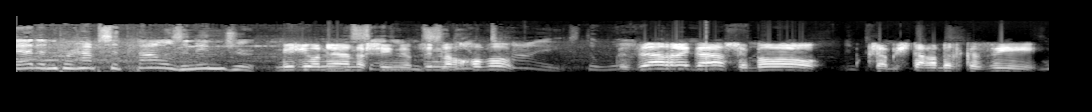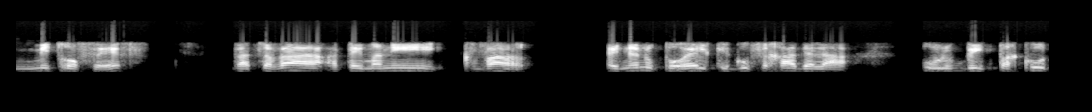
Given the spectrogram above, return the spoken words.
dead and perhaps a thousand injured. מיליוני אנשים יוצאים לרחובות. וזה הרגע שבו, כשהמשטר המרכזי מתרופף, והצבא התימני כבר איננו פועל כגוף אחד, אלא הוא בהתפרקות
